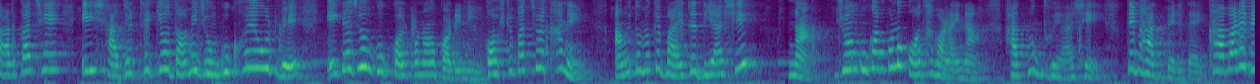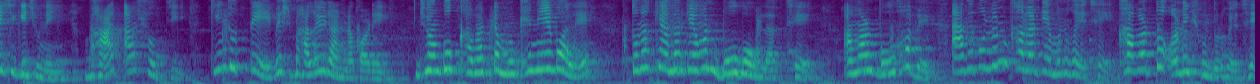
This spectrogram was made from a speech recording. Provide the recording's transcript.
তার কাছে এই সাজের থেকেও দামি জঙ্কুক হয়ে উঠবে, এটা জঙ্কুক কল্পনাও করেনি। কষ্ট পাচ্ছ এখানে? আমি তোমাকে বাড়িতে দিয়ে আসি। না, জঙ্কু কার কোনো কথা বাড়ায় না। হাত মুখ ধুয়ে আসে, তে ভাত বেড়ে দেয়। খাবারে বেশি কিছু নেই, ভাত আর সবজি, কিন্তু তে বেশ ভালোই রান্না করে। জঙ্কুক খাবারটা মুখে নিয়ে বলে তোমাকে আমার কেমন বউ বউ লাগছে। আমার বউ হবে। আগে বলুন খাবার কেমন হয়েছে। খাবার তো অনেক সুন্দর হয়েছে।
